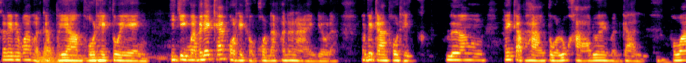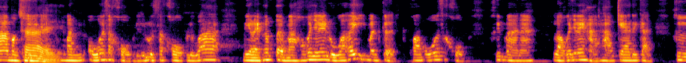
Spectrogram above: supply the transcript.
ก็เรียกได้ว่าเหมือนกับประมาณพยายาม protect ตัวเอง จริงๆ มันไม่ได้แค่ protect ของคนนักพัฒนาอย่างเดียวนะมันเป็นการ protect เรื่องให้กับทางตัวลูกค้าด้วยเหมือนกัน เพราะว่าบางทีเนี่ยใช่มัน over scope หรือหลุด scope หรือว่ามีอะไรเพิ่มเติมมาเขาก็จะได้รู้ว่าเอ้ยมันเกิดความ over scopeขึ้นมานะ เราก็จะได้หาทางแก้ด้วยกัน คือ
